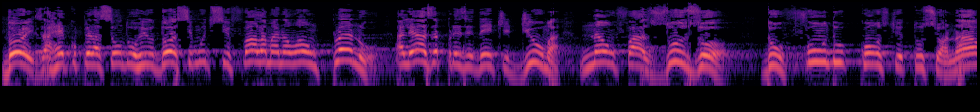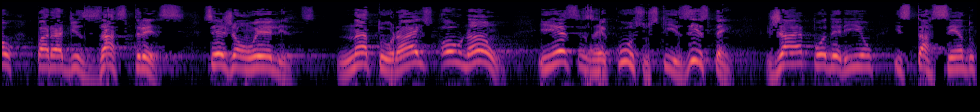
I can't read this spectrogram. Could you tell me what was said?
Dois, a recuperação do Rio Doce. Muito se fala, mas não há um plano. Aliás, a presidente Dilma não faz uso do Fundo Constitucional para Desastres, sejam eles naturais ou não. E esses recursos que existem já poderiam estar sendo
